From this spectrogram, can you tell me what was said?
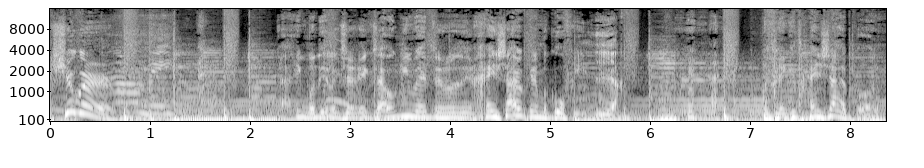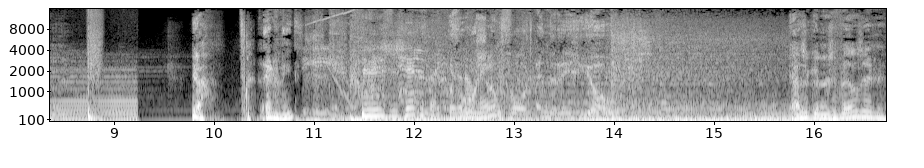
Sugar. Ja, ik moet eerlijk zeggen, ik zou ook niet weten, geen suiker in mijn koffie. Ja. Dan vind ik het geen zuipen hoor. Ja, echt niet. Nee, ze zeggen dat je er dan Voor weet. Zandvoort en de regio. Ja, ze kunnen zoveel zeggen.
